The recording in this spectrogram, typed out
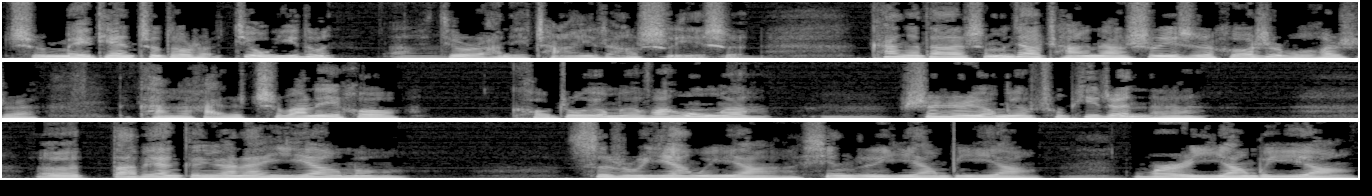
吃，每天吃多少就一顿，就是让你尝一尝，试一试，看看他什么叫尝一尝，试一试合适不合适？看看孩子吃完了以后，口珠有没有发红啊？身上有没有出皮疹呢？呃，大便跟原来一样吗？次数一样不一样？性质一样不一样？味儿一样不一样？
